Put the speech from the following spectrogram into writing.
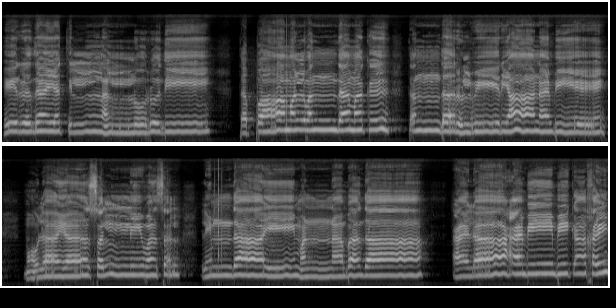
இருதயத்தில் நல்லுறுதி. தப்பாமல் வந்தமக்கு தந்தருள் வீரியானபியே மௌலாய சொல்லி வசல் லிம்தாயி மன்னபதா على حبيبك خير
